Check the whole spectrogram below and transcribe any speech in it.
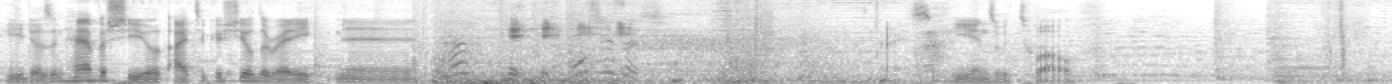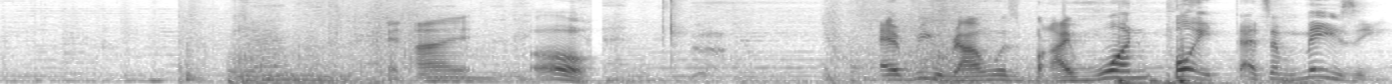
He doesn't have a shield. I took a shield already. Nah. what is it? Alright, so he ends with 12. And I... Oh! Every round was by one point! That's amazing!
